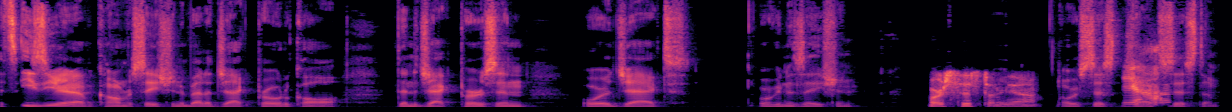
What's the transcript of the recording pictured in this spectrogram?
it's easier to have a conversation about a jacked protocol than a jacked person or a jacked organization or system, yeah. or system, Yeah. jacked system.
